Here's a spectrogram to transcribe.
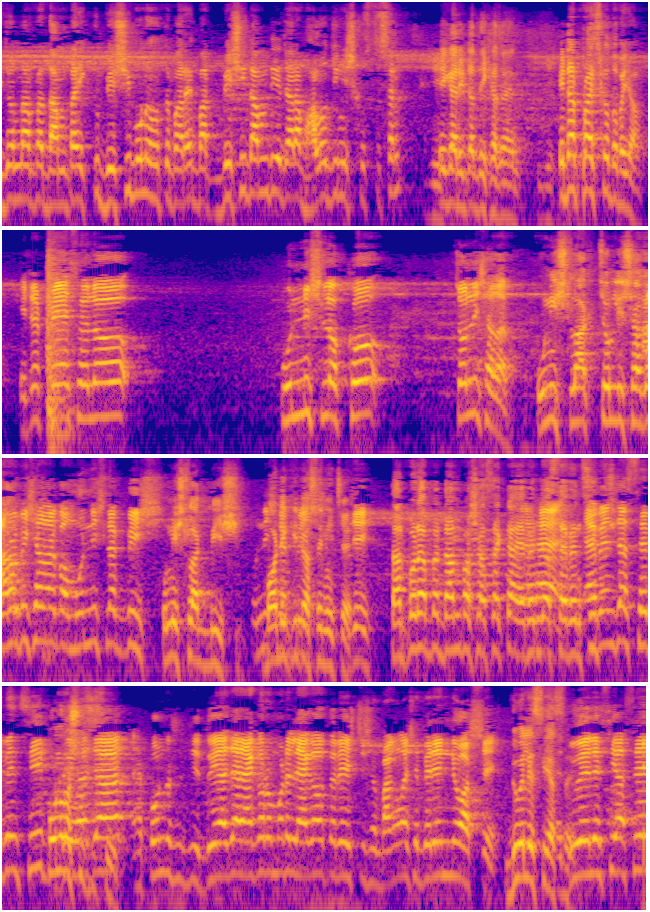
এই জন্য আপনার দামটা একটু বেশি মনে হতে পারে বাট বেশি দাম দিয়ে যারা ভালো জিনিস খুঁজতেছেন এই গাড়িটা দেখা যায় এটার প্রাইস কত ভাইয়া? এটার প্রাইস হলো উনিশ লক্ষ চল্লিশ হাজার। উনিশ লাখ চল্লিশ হাজার। বিশ হাজার কম উনিশ লাখ বিশ। উনিশ লাখ বিশ। বডি কিট আছে নিচে। তারপরে আপনার ডান পাশে আছে একটা অ্যাভেঞ্জার হ্যাঁ, সেভেন অ্যাভেঞ্জার সেভেন সিট 1500 দুই হাজার হ্যাঁ, পনেরোশো দুই হাজার এগারো মডেল এগারোতে রেজিস্ট্রেশন বাংলাদেশে বেরেন নিয়ে আসছে। ডুয়েল এসি আছে। ডুয়েল এসি আছে।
